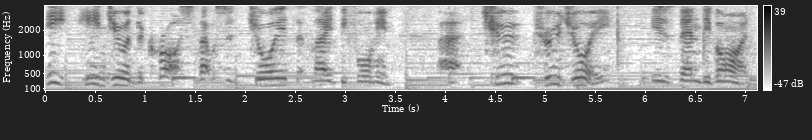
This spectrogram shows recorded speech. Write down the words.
he he endured the cross. That was the joy that laid before him. Uh, true true joy is then divine.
